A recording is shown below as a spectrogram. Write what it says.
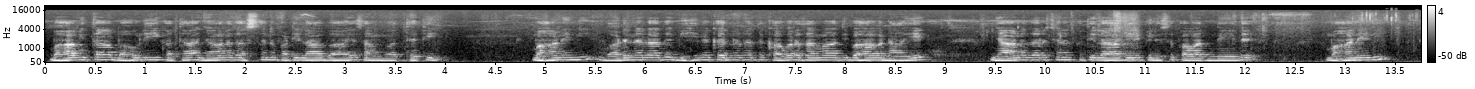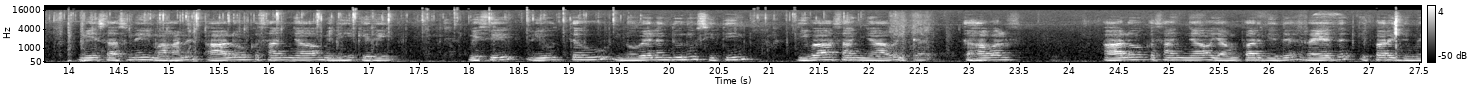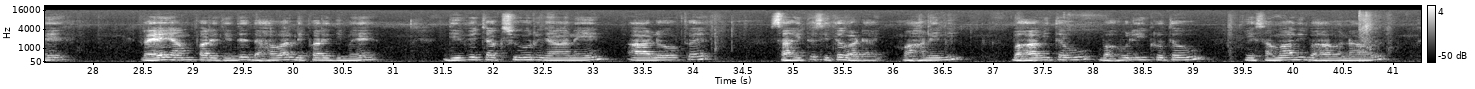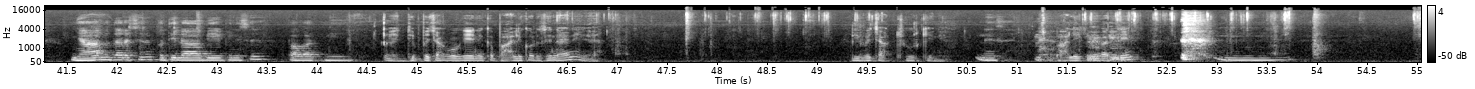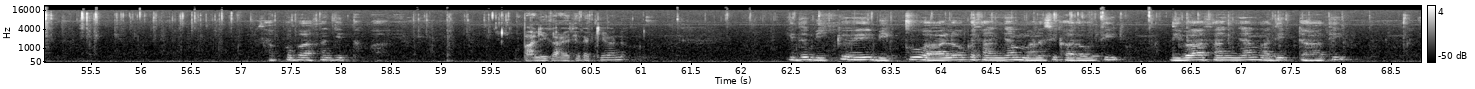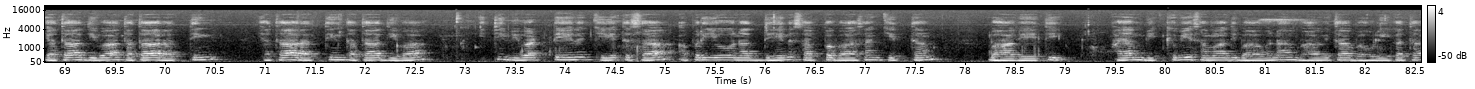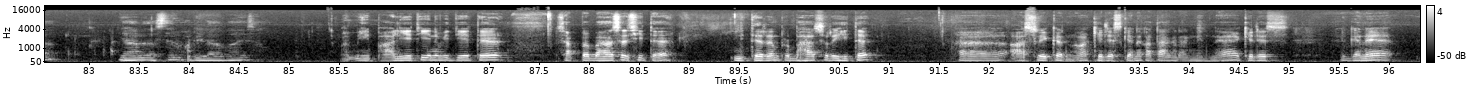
භාවිතා බහුලී කතා ඥාන දස්සන පටිලාභාය සංවත්තති මහණෙනි වඩන ලද බිහින කරන ලද කවර සමාධි භාවනායේ ඥාන දර්ශන ප්‍රතිලාභයේ පිණිස පවත්නේද? මහණෙනි මේ සස්නේ මහන ආලෝක සංඥාව මෙනෙහි කෙරේ. මෙසේ විවුර්ත වූ නොවැළඳුණු සිතින් දිවා සංඥාව ඊට දහවල් ආලෝක සංඥාව යම් පරිදිද රැයද ඉපරිදිමේ රැය යම් පරිදිද දහවල් ඉපරිදිමේ දිව්‍ය චක්ෂුර ඥානයෙන් ආලෝකය සහිත සිත වඩයි. මහණෙනි භාවිත වූ බහුලීකృత වූ මේ සමාධි භාවනාව ඥාන දර්ශන ප්‍රතිලාභයේ පිණිස පවත්නි. ඒ දිබ්බචක්කෝ කියන එක පාලි කොටසේ නෑ නේද? දිවචක්ෂුර් කියන්නේ. නෑ සර්. පාලි කියන එකක් තියෙන්නේ. සප්පබාසං චිත්ත පාලි කායසට කියවන්නේ ඉද භික්කවේ භික්ඛු ආලෝක සංඥම් මනසි කරෝති දිවා සංඥං අදිත්තාති යතා දිවා තථා රත්තිං යතා රත්තිං තථා දිවා ඉති විවට්ටේන චේතසා අපරියෝනද්දේන සප්පභාසං චිත්තං භාවේති. අයම් භික්කවේ සමාධි භාවනා භාවිතා බහුලීකතා ඥාන දර්ශන පරිලාභය මේ පාළියේ තියෙන විදිහට සප්පභාසසිත නිතරම ප්‍රභාසර හිත ආශ්‍රය කරනවා. කෙලස් ගැන කතා කරන්නේත් නැහැ කෙලස් ගැන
